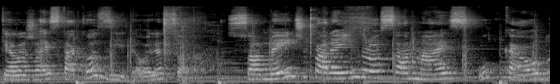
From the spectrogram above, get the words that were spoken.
Que ela já está cozida, olha só. Somente para engrossar mais o caldo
